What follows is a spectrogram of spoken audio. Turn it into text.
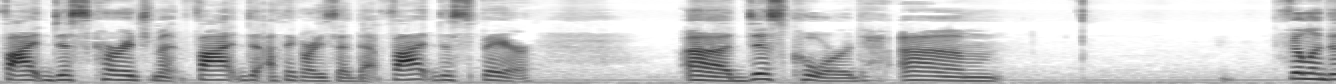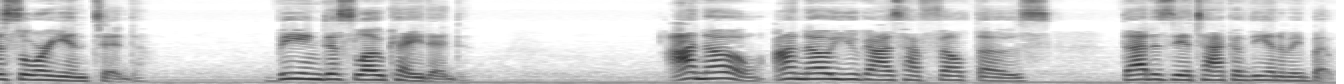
Fight discouragement. Fight, I think I already said that. Fight despair. Uh, discord. Um, feeling disoriented, being dislocated. I know, I know you guys have felt those. That is the attack of the enemy, but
